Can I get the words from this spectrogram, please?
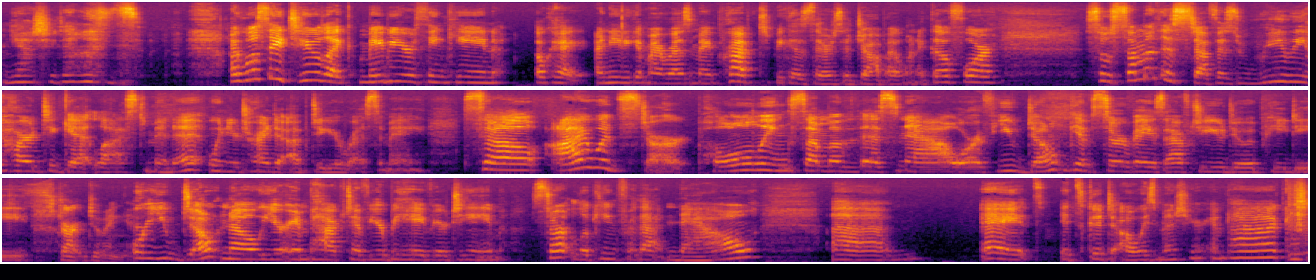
yeah, she does. I will say too, like maybe you're thinking, okay, I need to get my resume prepped because there's a job I want to go for. So some of this stuff is really hard to get last minute when you're trying to updo your resume. So I would start polling some of this now, or if you don't give surveys after you do a PD, Start doing it. or you don't know your impact of your behavior team, start looking for that now. Um, a, it's, it's good to always measure your impact.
